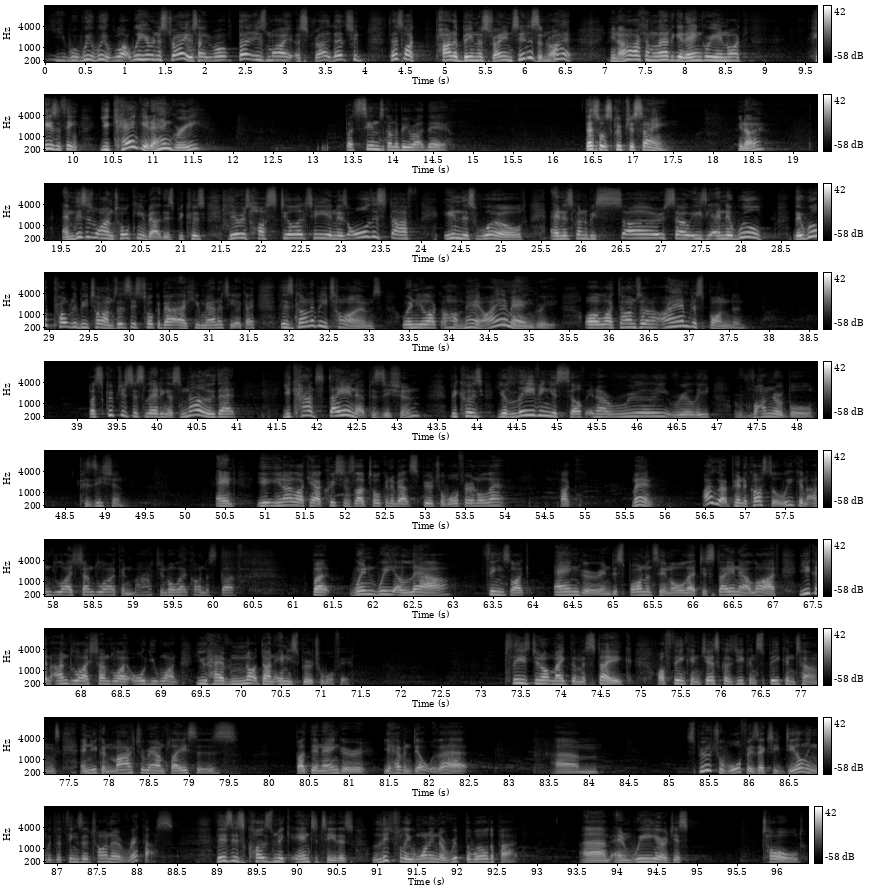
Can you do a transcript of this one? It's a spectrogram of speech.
we, we, like we're here in Australia. So, well, that is my Australia. That should, that's like part of being an Australian citizen, right? You know, like I'm allowed to get angry and like, here's the thing you can get angry, but sin's going to be right there. That's what Scripture's saying, you know? And this is why I'm talking about this because there is hostility and there's all this stuff in this world, and it's going to be so, so easy. And there will there will probably be times, let's just talk about our humanity, okay? There's going to be times when you're like, oh man, I am angry. Or like times when I am despondent. But Scripture's just letting us know that you can't stay in that position because you're leaving yourself in a really, really vulnerable position. And you, you know, like how Christians love talking about spiritual warfare and all that? Like, man, I grew up Pentecostal. We can underlie, shundlike, and march and all that kind of stuff. But when we allow things like anger and despondency and all that to stay in our life, you can underlie, shundlie all you want. You have not done any spiritual warfare. Please do not make the mistake of thinking just because you can speak in tongues and you can march around places, but then anger, you haven't dealt with that. Um, Spiritual warfare is actually dealing with the things that are trying to wreck us. There's this cosmic entity that's literally wanting to rip the world apart. Um, and we are just told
